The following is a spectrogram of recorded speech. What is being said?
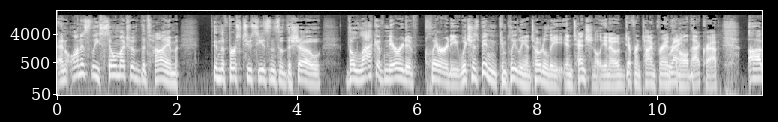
and honestly, so much of the time in the first two seasons of the show the lack of narrative clarity, which has been completely and totally intentional, you know, different time frames right. and all that crap, uh,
